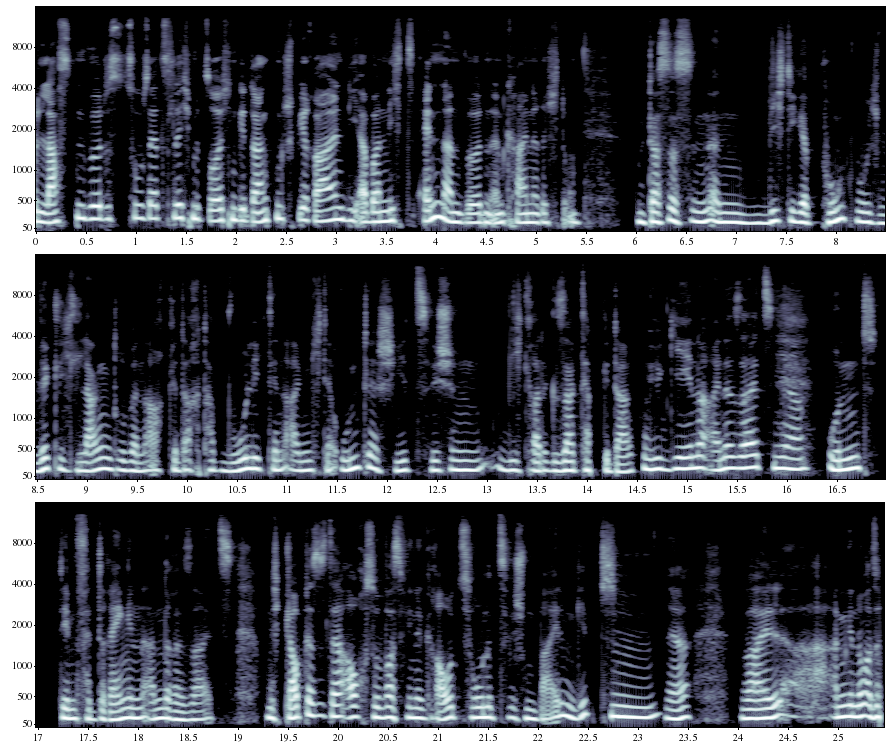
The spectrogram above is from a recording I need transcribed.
belasten würdest zusätzlich mit solchen Gedankenspiralen, die aber nichts ändern würden in keine Richtung. Und das ist ein, ein wichtiger Punkt, wo ich wirklich lang drüber nachgedacht habe, wo liegt denn eigentlich der Unterschied zwischen, wie ich gerade gesagt habe, Gedankenhygiene einerseits ja. und dem Verdrängen andererseits. Und ich glaube, dass es da auch sowas wie eine Grauzone zwischen beidem gibt. Mhm. Ja, weil äh, angenommen, also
